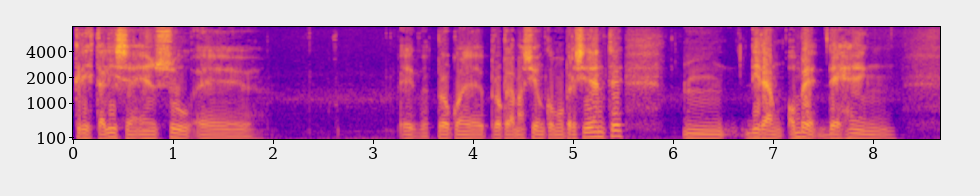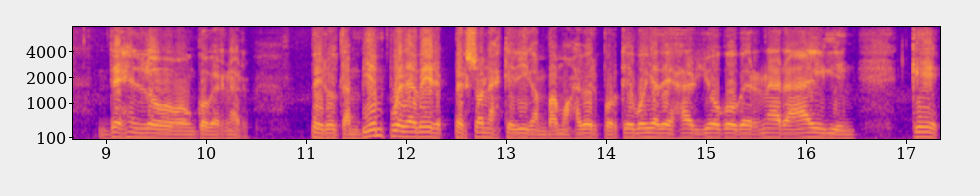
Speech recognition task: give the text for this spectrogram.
cristalice en su eh, proclamación como presidente, mm, dirán, hombre, dejen, déjenlo gobernar pero también puede haber personas que digan, vamos a ver, ¿por qué voy a dejar yo gobernar a alguien que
